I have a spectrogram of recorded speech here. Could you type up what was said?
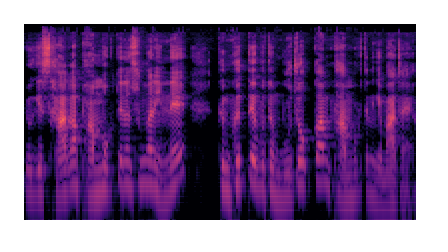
여기 4가 반복되는 순간이 있네? 그럼 그때부터 무조건 반복되는 게 맞아요.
